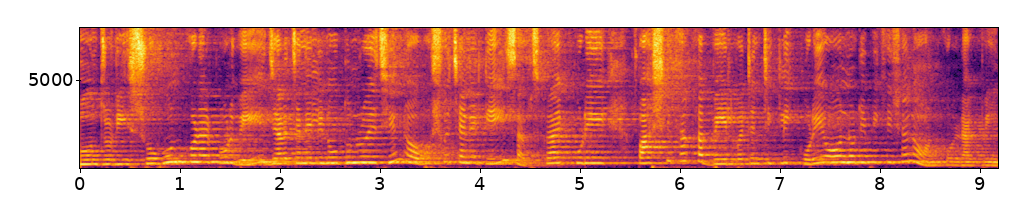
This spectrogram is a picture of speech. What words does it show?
মন্ত্রটি শ্রবণ করার পূর্বে যারা চ্যানেলে নতুন রয়েছেন, অবশ্যই চ্যানেলটি সাবস্ক্রাইব করে পাশে থাকা বেল বাটনটি ক্লিক করে অল নোটিফিকেশন অন করে রাখবেন।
